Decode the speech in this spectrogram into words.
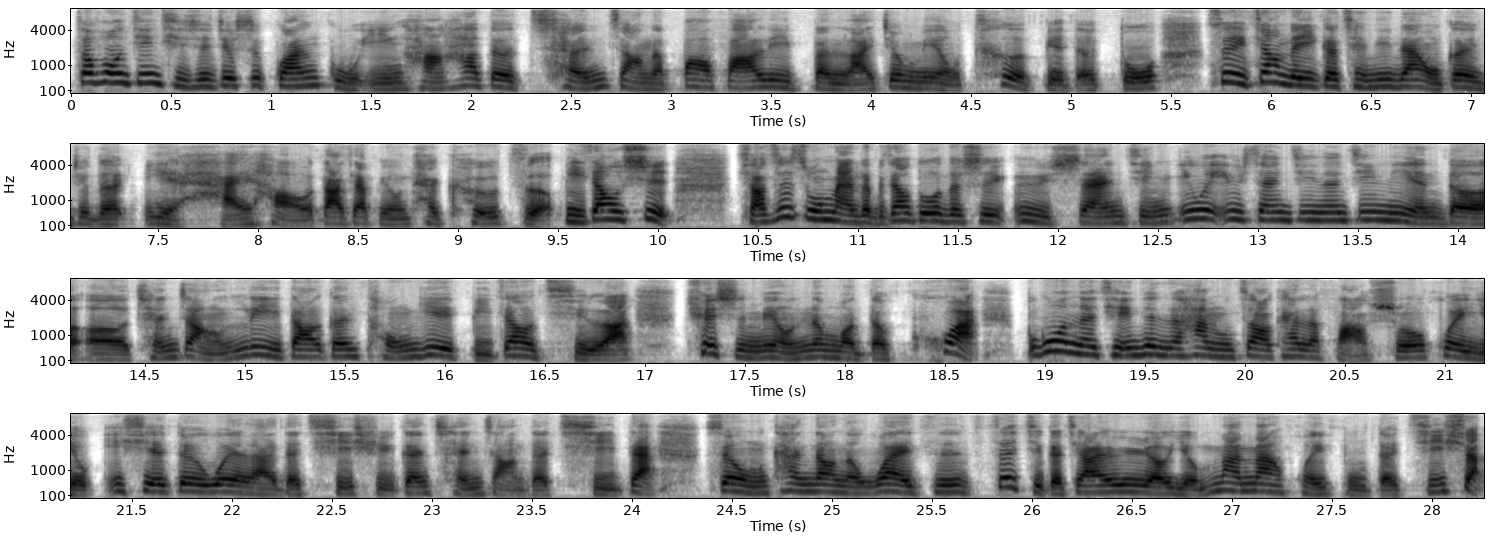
兆丰金其实就是关谷银行，它的成长的爆发力本来就没有特别的多，所以这样的一个成绩单，我个人觉得也还好，大家不用太苛责。比较是。小资主买的比较多的是玉山金，因为玉山金呢，今年的呃成长力道跟同业比较起来，确实没有那么的快。不过呢，前一阵子他们召开了法说会，有一些对未来的期许跟成长的期待，所以我们看到呢，外资这几个交易日有慢慢回补的迹象。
